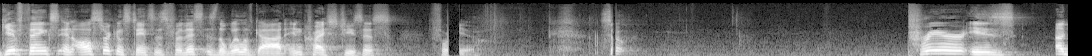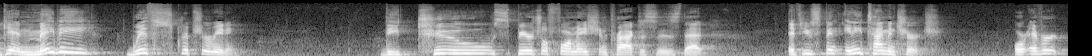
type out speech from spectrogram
Give thanks in all circumstances, for this is the will of God in Christ Jesus for you. So, prayer is, again, maybe with scripture reading, the two spiritual formation practices that if you've spent any time in church or ever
